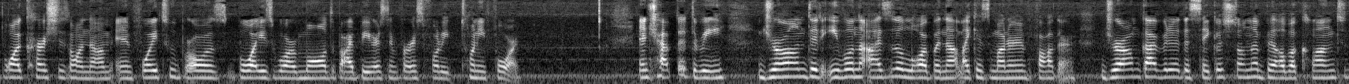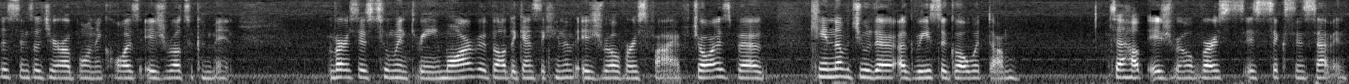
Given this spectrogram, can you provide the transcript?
brought curses on them, and 42 boys, boys were mauled by bears in verse 40, 24. In chapter 3, Joram did evil in the eyes of the Lord, but not like his mother and father. Joram got rid of the sacred stone of Baal, but clung to the sins of Jeroboam and caused Israel to commit. Verses 2 and 3. Moab rebelled against the king of Israel. Verse 5. Joazbed, king of Judah, agrees to go with them to help Israel. Verses 6 and 7.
